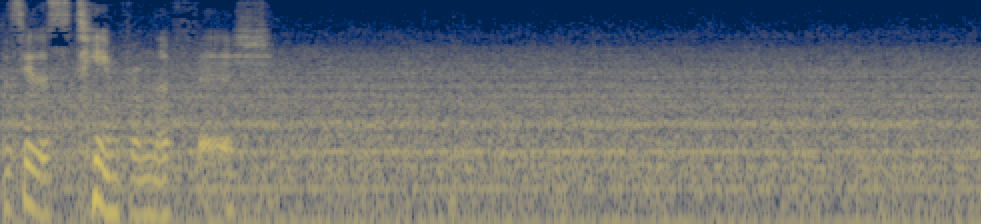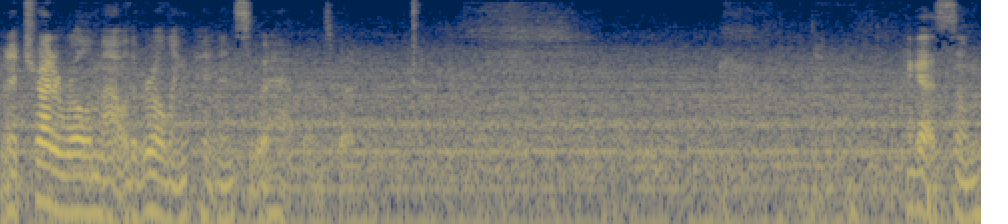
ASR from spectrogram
Can see the steam from the fish. Going to try to roll them out with a rolling pin and see what happens, but I got some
